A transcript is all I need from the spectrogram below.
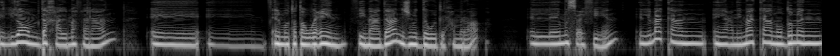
اليوم دخل مثلا المتطوعين في مادة نجم الدود الحمراء المسعفين اللي ما كان يعني ما كانوا ضمن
